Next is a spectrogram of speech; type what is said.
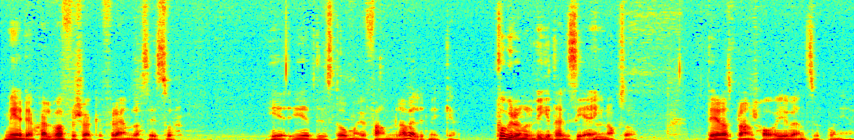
media själva försöker förändra sig så är, är det står man ju och famlar väldigt mycket. På grund av digitaliseringen också. Deras bransch har ju vänts upp och ner.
